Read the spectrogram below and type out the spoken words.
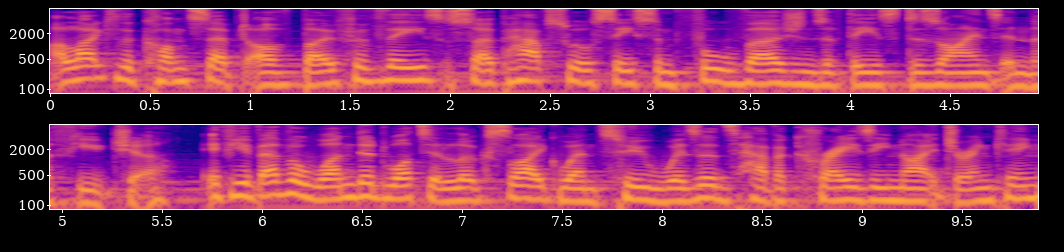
I liked the concept of both of these, so perhaps we'll see some full versions of these designs in the future. If you've ever wondered what it looks like when two wizards have a crazy night drinking,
